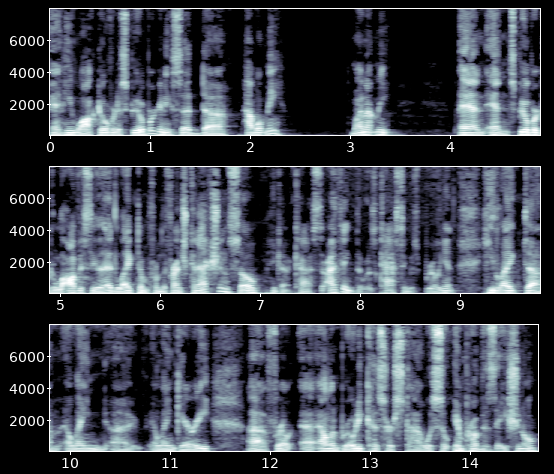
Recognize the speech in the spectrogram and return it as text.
And he walked over to Spielberg and he said, uh, how about me? Why not me? And and Spielberg obviously had liked him from the French Connection, so he got cast. I think that was casting was brilliant. He liked um, Elaine uh, Elaine Gary uh, for uh, Ellen Brody because her style was so improvisational.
